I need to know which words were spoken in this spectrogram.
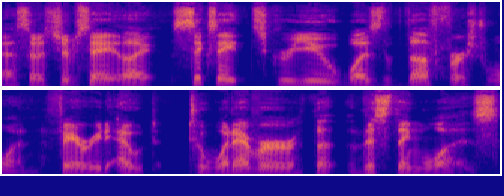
uh, so it should say like six eight. Screw you was the first one ferried out to whatever the this thing was,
